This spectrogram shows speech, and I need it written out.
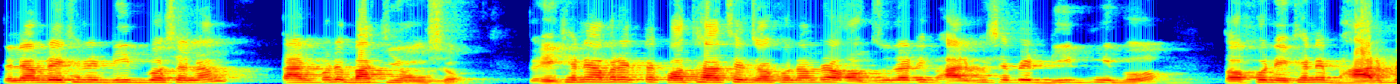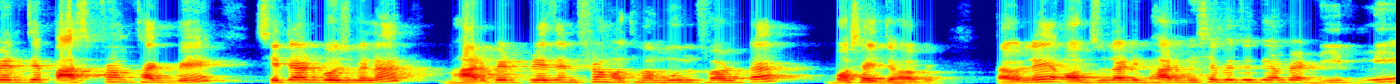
তাহলে আমরা এখানে ডিড বসালাম, তারপরে বাকি অংশ। তো এখানে আবার একটা কথা আছে, যখন আমরা অক্সুলারি ভার্ব হিসেবে ডিড নিব, তখন এখানে ভার্বের যে পাস্ট ফর্ম থাকবে, সেটা আর বসবে না। ভার্বের প্রেজেন্ট ফর্ম অথবা মূল ফর্মটা বসাইতে হবে। তাহলে অক্সুলারি ভার্ব হিসেবে যদি আমরা ডিড নিই,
